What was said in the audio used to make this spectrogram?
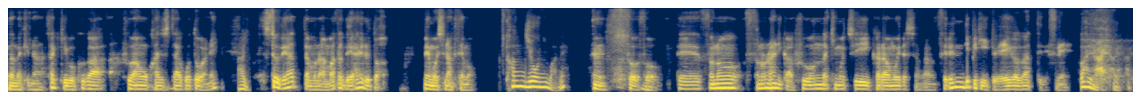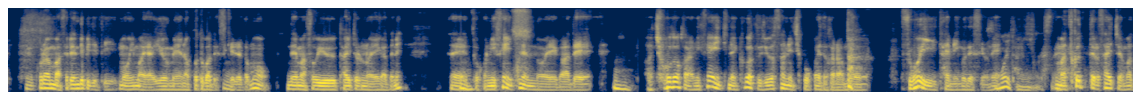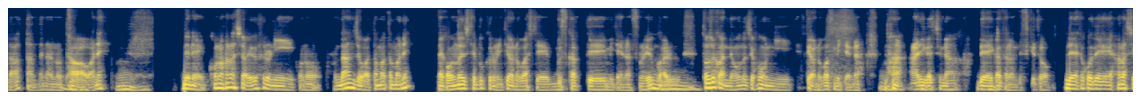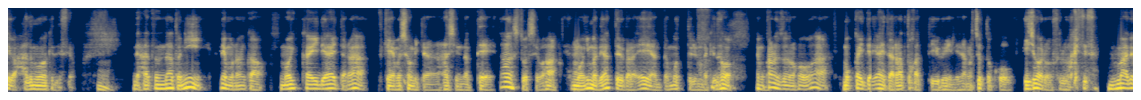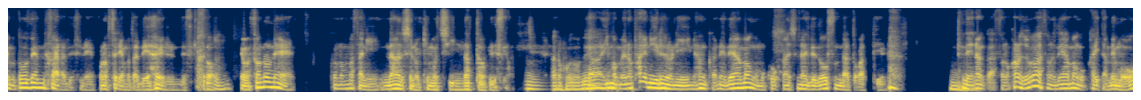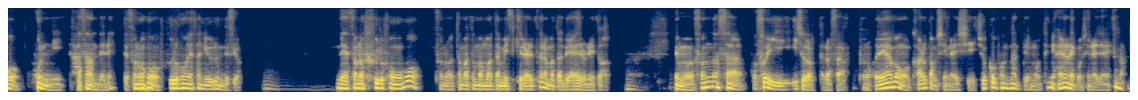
なんだっけな、さっき僕が不安を感じたことはね、はい父と出会ったものはまた出会えると。メモしなくても。感情にはね。うん、そうそう。で、その、その何か不穏な気持ちから思い出したのが、セレンディピティという映画があってですね、はいはいはいはい。うんこれはまあセレンディピティもう今や有名な言葉ですけれども、で、まあそういうタイトルの映画でね、えっ、と、これ2001年の映画で、うん、あちょうどだから2001年9月13日公開だからもう、すごいタイミングですよね。すごいタイミングですね。まあ作ってる最中はまだあったんだね、あのタワーはね。うんでね、この話は要するに、この男女がたまたまね、なんか同じ手袋に手を伸ばしてぶつかってみたいな、そのよくある、うん。図書館で同じ本に手を伸ばすみたいな、まあ、ありがちな出会い方なんですけど、で、そこで話が弾むわけですよ。で、弾んだ後に、でもなんか、もう一回出会えたら付き合いましょうみたいな話になって、男子としては、もう今出会ってるからええやんって思ってるんだけど、でも彼女の方は、もう一回出会えたらとかっていうふうにね、なんかちょっとこう、意地悪をするわけですよ。まあでも当然だからですね、この二人はまた出会えるんですけど、うん。でもそのね、このまさに男子の気持ちになったわけですよ。うんなるほどね。今目の前にいるのになんかね、電話番号も交換しないでどうすんだとかっていうね。うんで、なんかその彼女はその電話番号書いたメモを本に挟んでね、で、その本を古本屋さんに売るんですよ。うんで、その古本を、そのたまたままた見つけられたらまた出会えるねとうん。でも、そんなさ、細い糸だったらさ、その電話番号変わるかもしれないし、中古本なんてもう手に入らないかもしれないじゃないですか。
